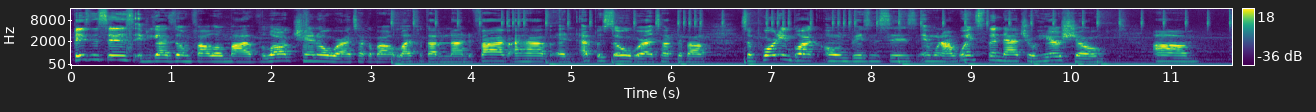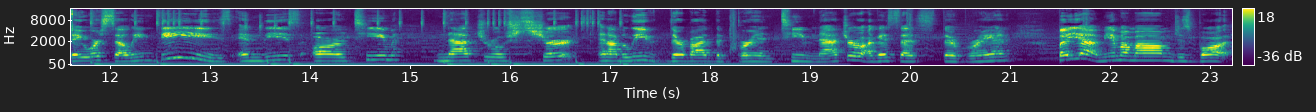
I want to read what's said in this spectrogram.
businesses. If you guys don't follow my vlog channel where I talk about life without a 9 to 5, I have an episode where I talked about supporting black owned businesses and when I went to the natural hair show, um, they were selling these and these are Team Natural shirt and I believe they're by the brand Team Natural. I guess that's their brand but yeah, me and my mom just bought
